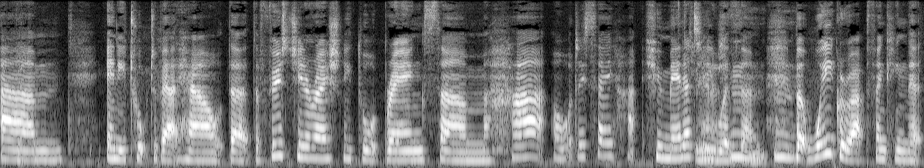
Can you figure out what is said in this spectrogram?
Um, and he talked about how the, the first generation he thought bring some heart, oh, what did he say, Ha- humanity, with them. But we grew up thinking that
